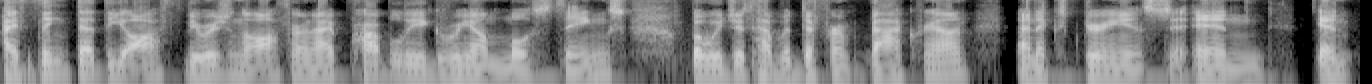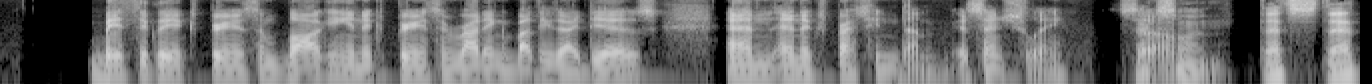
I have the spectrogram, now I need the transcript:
I think that the author, the original author and I probably agree on most things, but we just have a different background and experience in in basically experience in blogging and experience in writing about these ideas and and expressing them essentially. So Excellent. That's that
